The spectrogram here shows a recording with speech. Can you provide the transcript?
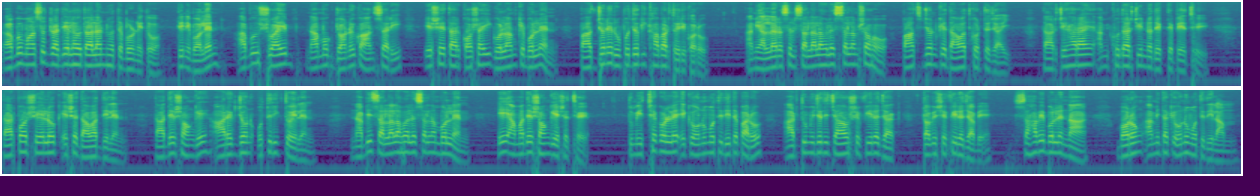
আবু মাসুদ রাজিয়াল্লাহ তাল্লাহ্ন হতে বর্ণিত। তিনি বলেন, আবু সোয়াইব নামক জনৈক আনসারি এসে তার কসাই গোলামকে বললেন, পাঁচজনের উপযোগী খাবার তৈরি করো। আমি আল্লাহ রসুল সাল্লাহ আলাইসাল্লাম সহ পাঁচজনকে দাওয়াত করতে যাই। তার চেহারায় আমি ক্ষুধার চিহ্ন দেখতে পেয়েছি। তারপর সে লোক এসে দাওয়াত দিলেন। তাদের সঙ্গে আর একজন অতিরিক্ত এলেন। নাবী সাল্লাহ আলাইসাল্লাম বললেন, এ আমাদের সঙ্গে এসেছে। তুমি ইচ্ছে করলে একে অনুমতি দিতে পারো, আর তুমি যদি চাও সে ফিরে যাক, তবে সে ফিরে যাবে। সাহাবি বললেন না বরং আমি তাকে অনুমতি দিলাম।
